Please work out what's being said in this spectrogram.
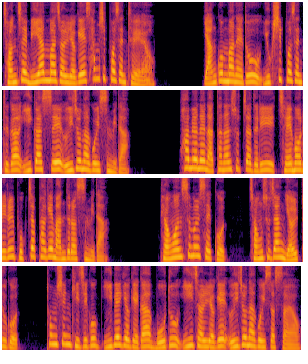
전체 미얀마 전력의 30%예요. 양곳만 해도 60%가 이 가스에 의존하고 있습니다. 화면에 나타난 숫자들이 제 머리를 복잡하게 만들었습니다. 병원 23곳, 정수장 12곳, 통신기지국 200여 개가 모두 이 전력에 의존하고 있었어요.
